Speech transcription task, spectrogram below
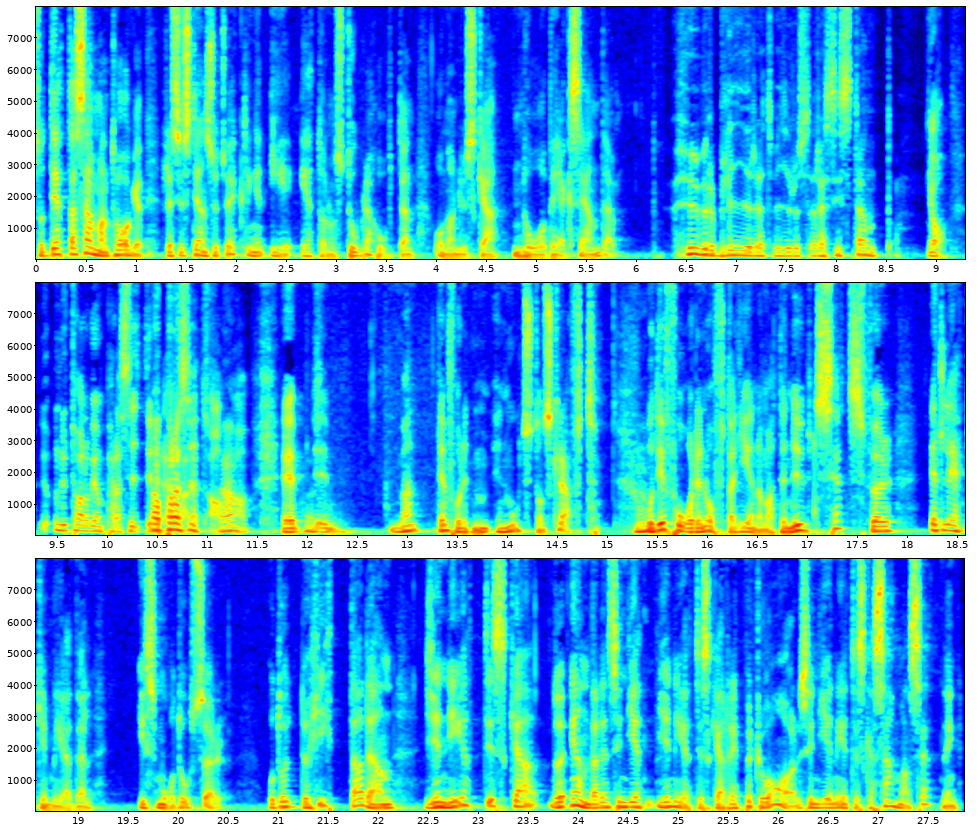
Så detta sammantaget, resistensutvecklingen är ett av de stora hoten om man nu ska nå vägs ände. Hur blir ett virus resistent då? Ja, nu talar vi om parasiter ja, i det här parasit, fallet. Ja, ja. Eh, eh, man, den får en, en motståndskraft. Mm. Och det får den ofta genom att den utsätts för ett läkemedel i små doser. Och då, då hittar den genetiska, då ändrar den sin genetiska repertoar, sin genetiska sammansättning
